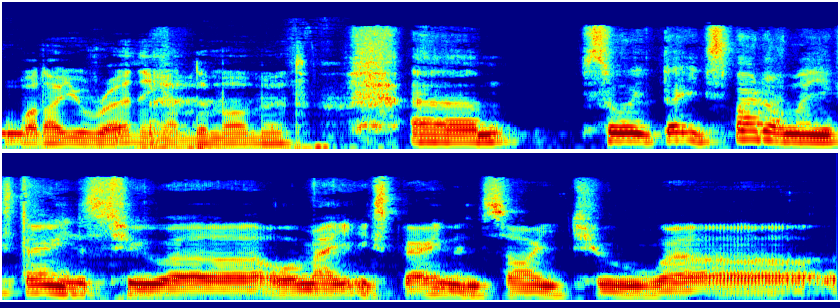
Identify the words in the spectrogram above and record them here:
What are you running at the moment? Um, so it, it's part of my experience to, uh, or my experiment, sorry, to uh,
